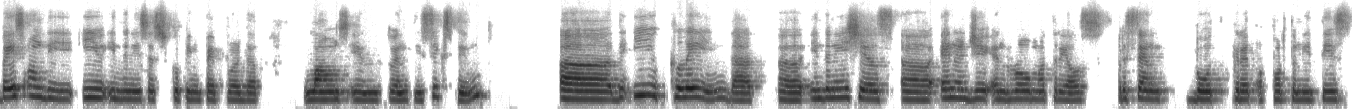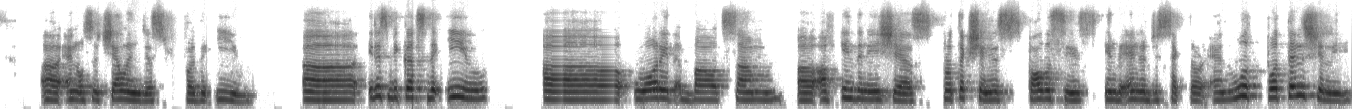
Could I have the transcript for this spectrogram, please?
based on the EU-Indonesia scoping paper that launched in 2016, uh, the EU claimed that uh, Indonesia's uh, energy and raw materials present both great opportunities uh, and also challenges for the EU. Uh, it is because the EU worried about some of Indonesia's protectionist policies in the energy sector and would potentially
